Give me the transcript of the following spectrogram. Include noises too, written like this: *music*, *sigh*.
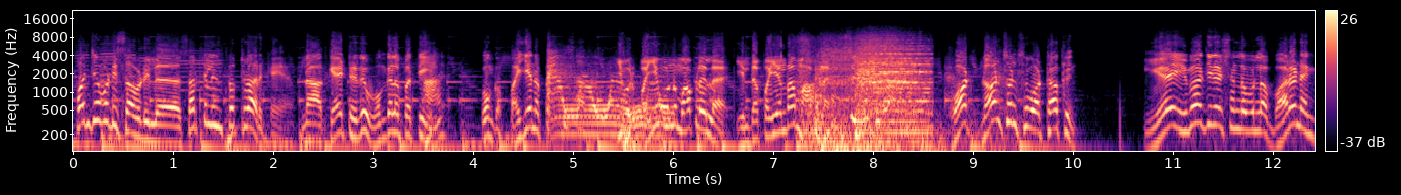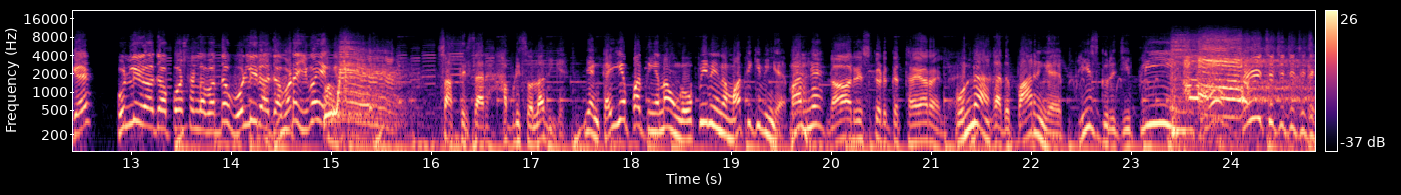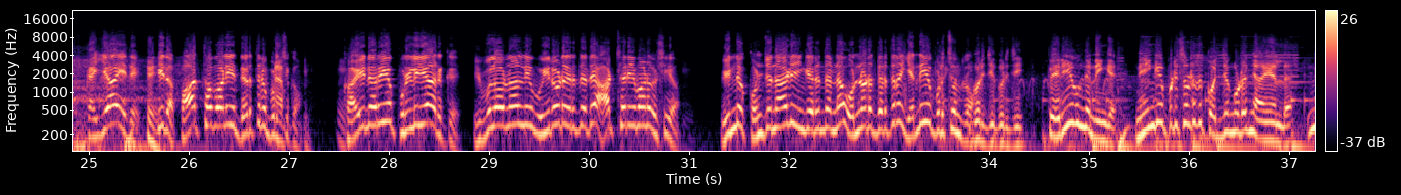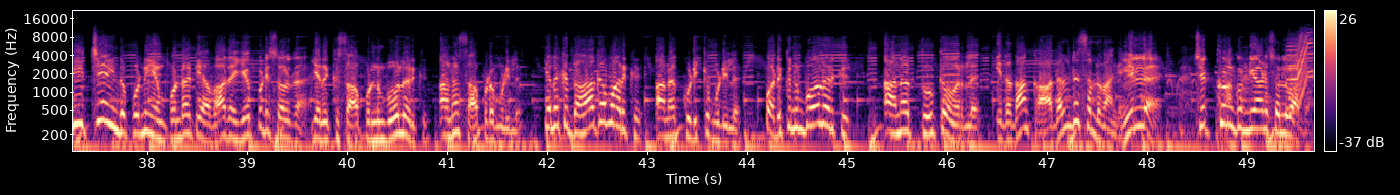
பஞ்சவடி சாவடியில சர்க்கிள் இன்ஸ்பெக்டரா இருக்கேன். நான் கேட்டது உங்களை பத்தி? உங்க பையனை பத்தி. இவர் பையன் ஒண்ணும் மாப்பிள்ள இல்ல. இந்த பையன் தான் மாப்பிள்ள. What nonsense you are talking ஏன் இமேஜினேஷன்ல உள்ள வரன் எங்க? புள்ளி ராஜா போஸ்டர்ல வந்த ஒல்லி ராஜா விட இவன் எங்க? சாஸ்திரி சார் அப்படி சொல்லாதீங்க. என் கைய பாத்தீங்கன்னா உங்க ஒப்பீனியனை மாத்திக்குவீங்க. பாருங்க. நான் ரிஸ்க் எடுக்க தயாரா இல்ல. ஒண்ணு ஆகாது. பாருங்க. ப்ளீஸ் குருஜி ப்ளீஸ் கையா இது. இத பார்த்த வாழையும் திருத்திர பிடிச்சுக்கோ கை நிறைய புள்ளியா இருக்கு. இவ்வளவு நாள் நீ உயிரோட இருந்ததே ஆச்சரியமான விஷயம். இன்னும் கொஞ்ச நாள் இங்க இருந்தனா உன்னோட திருத்திர என்னையும் பிடிச்சிருந்தோம் குருஜி குருஜி பெரியவங்க நீங்க. நீங்க இப்படி சொல்றது கொஞ்சம் கூட நியாயம் இல்ல. நிச்சயம் இந்த பொண்ணு என் பொண்டாட்டி ஆவா. அதை எப்படி சொல்ற? எனக்கு சாப்பிடணும் போல இருக்கு. ஆனா சாப்பிட முடியல. எனக்கு தாகமா இருக்கு. ஆனா குடிக்க முடியல. படுக்கணும் போல இருக்கு. ஆனா தூக்கம் வரல. இததான் காதல்னு சொல்லுவாங்க. இல்ல சிக்குன் குன்யான்னு சொல்லுவாங்க.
